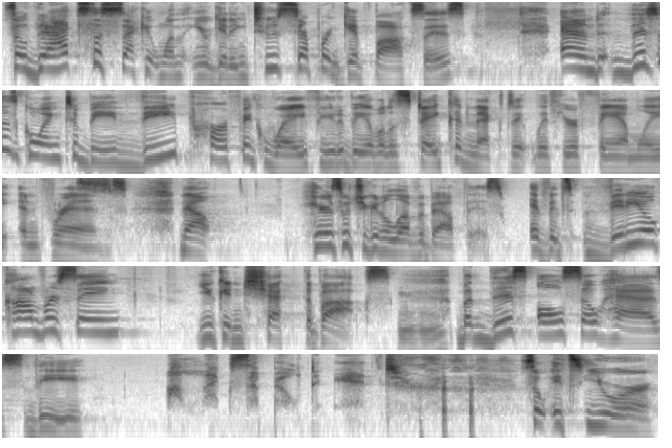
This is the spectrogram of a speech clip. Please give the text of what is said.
So that's the second one that you're getting, two separate gift boxes. And this is going to be the perfect way for you to be able to stay connected with your family and friends. Now, here's what you're gonna love about this. If it's video conversing, you can check the box. Mm-hmm. But this also has the Alexa built in. so it's your,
